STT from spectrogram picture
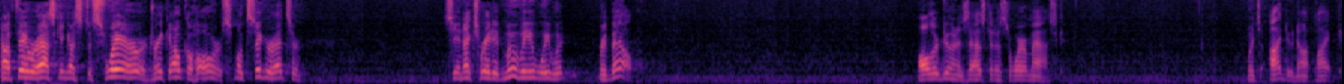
Now, if they were asking us to swear or drink alcohol or smoke cigarettes or see an X rated movie, we would rebel. All they're doing is asking us to wear a mask, which I do not like.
